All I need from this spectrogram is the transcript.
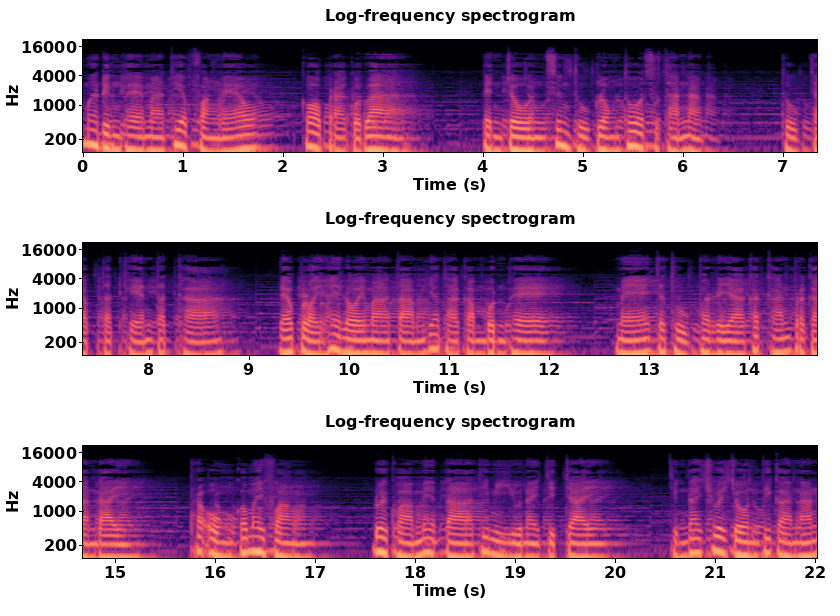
เมื่อดึงแพมาเทียบฝั่งแล้ว ก็ปรากฏว่า เป็นโจรซึ่งถูกลงโทษสถานหนัก ถูกจับตัดแขนตัดขา แล้วปล่อยให้ลอยมาตามยถากรรมบนแพ แม้จะถูกภรรยาคัดค้านประการใด พระองค์ก็ไม่ฟังด้วยความเมตตาที่มีอยู่ในจิตใจ จึงได้ช่วยโจรพิการนั้น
